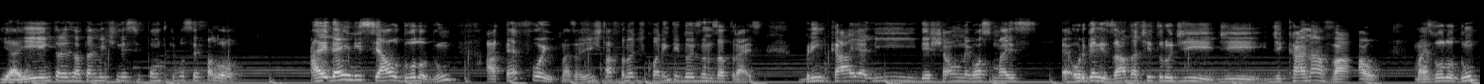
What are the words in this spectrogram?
E aí entra exatamente nesse ponto que você falou. A ideia inicial do Olodum até foi, mas a gente está falando de 42 anos atrás. Brincar e ali deixar um negócio mais é, organizado a título de, de, de carnaval. Mas o Olodum,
